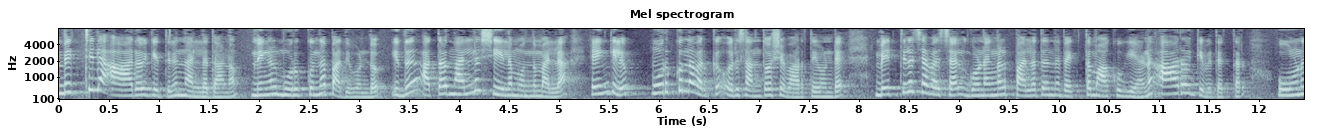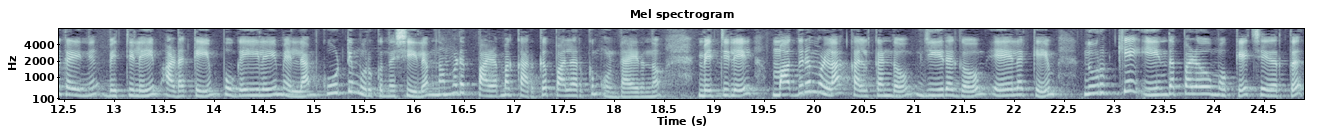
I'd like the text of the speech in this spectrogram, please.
വെറ്റില ആരോഗ്യത്തിന് നല്ലതാണോ. നിങ്ങൾ മുറുക്കുന്ന പതിവുണ്ടോ. ഇത് അത്ര നല്ല ശീലമൊന്നുമല്ല. എങ്കിലും മുറുക്കുന്നവർക്ക് ഒരു സന്തോഷ വാർത്തയുണ്ട്. വെറ്റില ചവച്ചാൽ ഗുണങ്ങൾ പലതെന്ന് വ്യക്തമാക്കുകയാണ് ആരോഗ്യ വിദഗ്ധർ. ഊണ് കഴിഞ്ഞ് വെറ്റിലയും അടക്കയും പുകയിലയും എല്ലാം കൂട്ടി മുറുക്കുന്ന ശീലം നമ്മുടെ പഴമക്കാർക്ക് പലർക്കും ഉണ്ടായിരുന്നു. വെറ്റിലയിൽ മധുരമുള്ള കൽക്കണ്ടവും ജീരകവും ഏലക്കയും നുറുക്കിയ ഈന്തപ്പഴവും ഒക്കെ ചേർത്ത്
